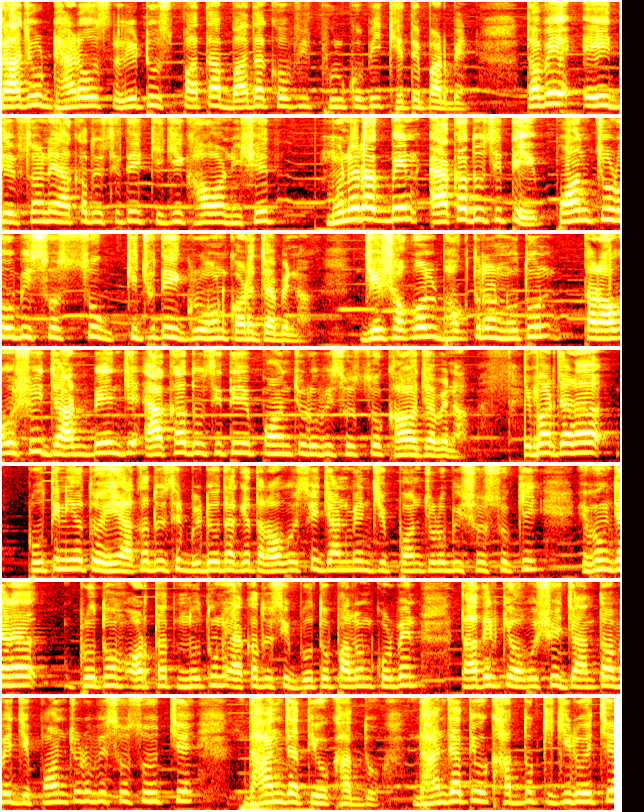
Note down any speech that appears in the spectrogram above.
গাজর, ঢ্যাঁড়স, লেটুস পাতা, বাঁধাকপি, ফুলকপি খেতে পারবেন। তবে এই দেবসানে একাদশীতে কী কী খাওয়া নিষেধ? মনে রাখবেন, একাদশীতে পঞ্চ রবি শস্য কিছুতেই গ্রহণ করা যাবে না। যে সকল ভক্তরা নতুন, তারা অবশ্যই জানবেন যে একাদশীতে পঞ্চ রবি শস্য খাওয়া যাবে না। এবার যারা প্রতিনিয়ত এই একাদশীর ভিডিও থাকে তারা অবশ্যই জানবেন যে পঞ্চরবি শস্য কী এবং যারা প্রথম অর্থাৎ নতুন একাদশী ব্রত পালন করবেন, তাদেরকে অবশ্যই জানতে হবে যে পঞ্চরবি শস্য হচ্ছে ধান জাতীয় খাদ্য। ধান জাতীয় খাদ্য কী কী রয়েছে?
